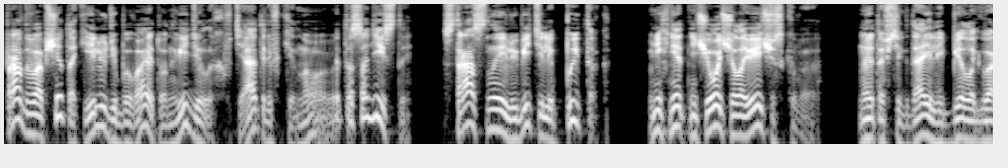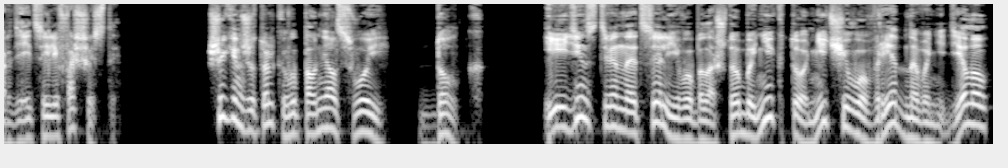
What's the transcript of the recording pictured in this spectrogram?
Правда, вообще такие люди бывают, он видел их в театре, в кино. Это садисты, страстные любители пыток. В них нет ничего человеческого, но это всегда или белогвардейцы, или фашисты. Шикин же только выполнял свой долг. И единственная цель его была, чтобы никто ничего вредного не делал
